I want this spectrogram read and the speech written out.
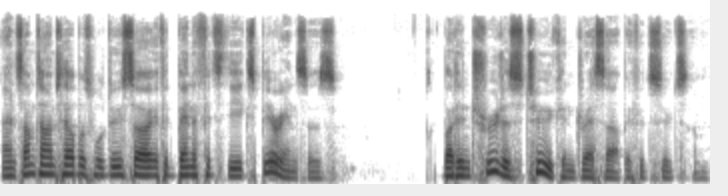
And sometimes helpers will do so if it benefits the experiences. But intruders too can dress up if it suits them.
